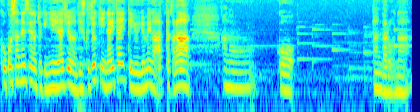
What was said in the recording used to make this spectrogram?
高校3年生の時にラジオのディスクジョッキーになりたいっていう夢があったからあのこうなんだろうな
